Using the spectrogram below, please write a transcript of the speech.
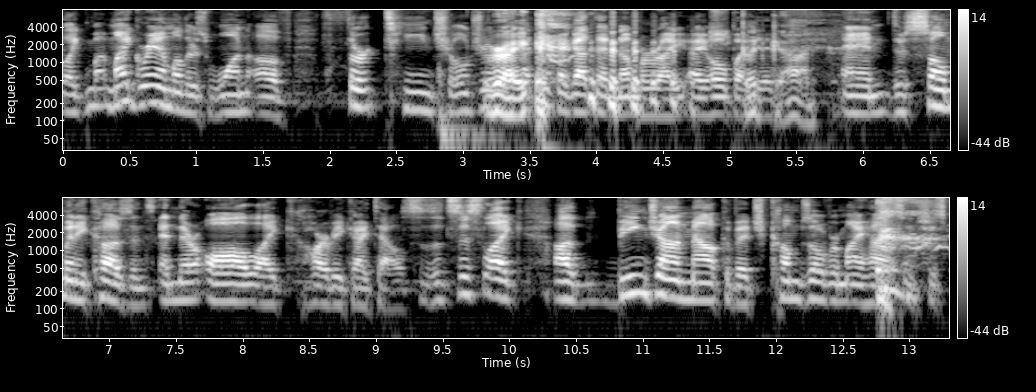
like my, my grandmother's one of thirteen children. Right. I think I got that number right. I hope I did. Good. God. And there's so many cousins, and they're all like Harvey Keitel. So it's just like uh, being John Malkovich comes over my house. And it's just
